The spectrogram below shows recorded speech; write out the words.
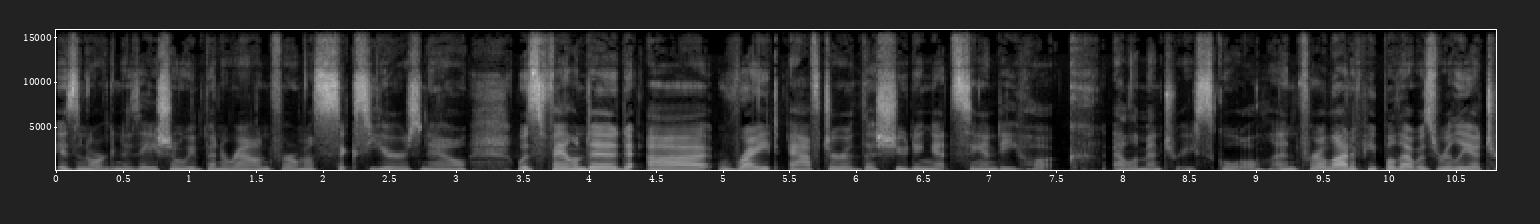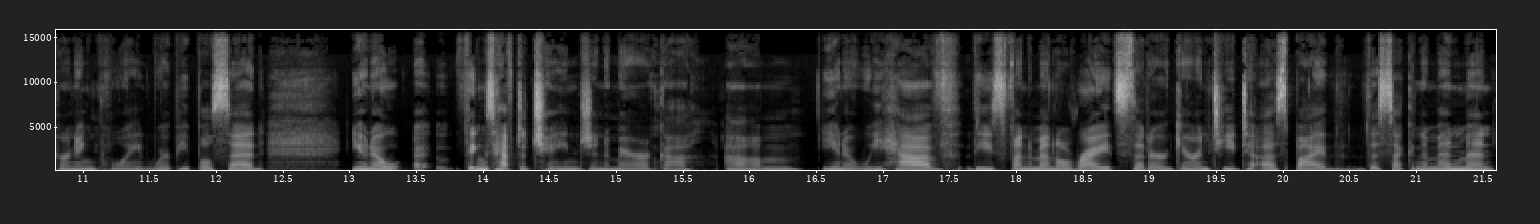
is an organization we've been around for almost six years now. Was founded uh, right after the shooting at Sandy Hook Elementary School, and for a lot of people, that was really a turning point where people said, you know, uh, things have to change in America. Um, you know, we have these fundamental rights that are guaranteed to us by the Second Amendment,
